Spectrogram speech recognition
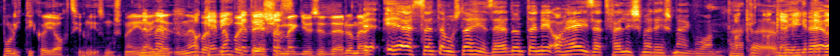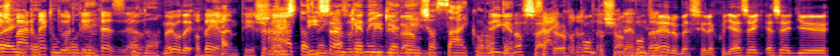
politikai akcionizmus? Mert én nem, nem, nem, vagy, nem vagy teljesen az... meggyőződve erről, mert... É, ezt szerintem most nehéz eldönteni, a helyzet felismerés megvan. Tehát a, a keménykedés már megtörtént oda, ezzel? Oda. Na jó, de, a bejelentés. Hát, hát az még nem keménykedés, a szájkarata. Igen, a szájkarata, pontosan. Pont erről beszélek, hogy ez egy, ez egy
